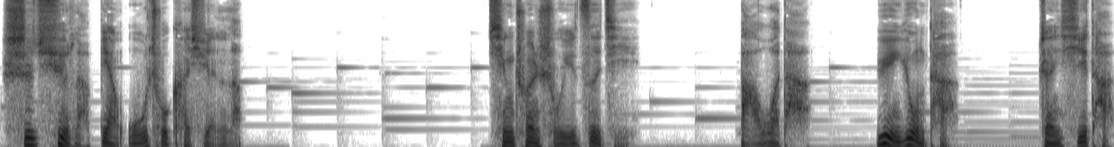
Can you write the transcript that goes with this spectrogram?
失去了便无处可寻了。青春属于自己，把握它，运用它，珍惜它，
